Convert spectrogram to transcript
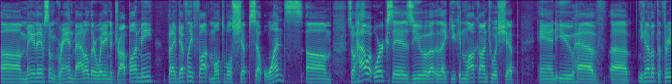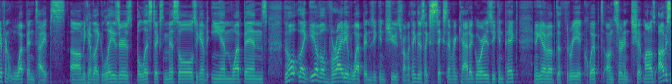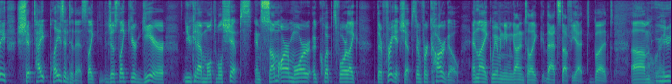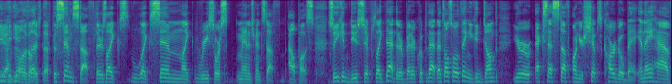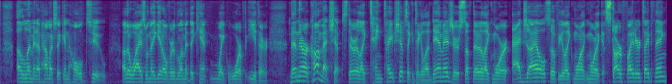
um, maybe they have some grand battle they're waiting to drop on me. But I've definitely fought multiple ships at once. Um, so how it works is you uh, like you can lock onto a ship, and you have uh, you can have up to three different weapon types. Um, you can have like lasers, ballistics, missiles. You can have EM weapons. The whole like you have a variety of weapons you can choose from. I think there's like six different categories you can pick, and you can have up to three equipped on certain ship models. Obviously, ship type plays into this. Like just like your gear, you can have multiple ships, and some are more equipped for like they're frigate ships. They're for cargo, and like we haven't even gotten into like that stuff yet. But um, you, you, Yeah, you- all this the, other stuff. the sim stuff. There's like like sim like resource management stuff outposts. So you can do ships like that that are better equipped with that. That's also a thing. You could dump your excess stuff on your ship's cargo bay, and they have a limit of how much they can hold too. Otherwise, when they get over the limit, they can't like warp either. Then there are combat ships. There are like tank type ships that can take a lot of damage. There's stuff that are like more agile. So if you like more like more like a starfighter type thing,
